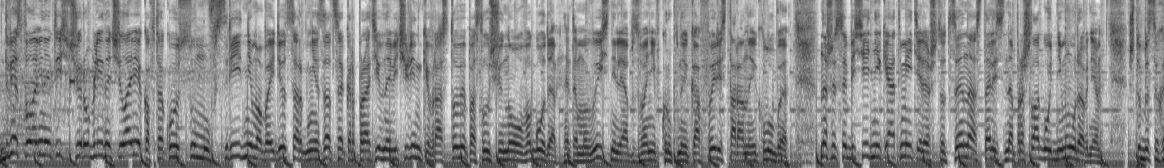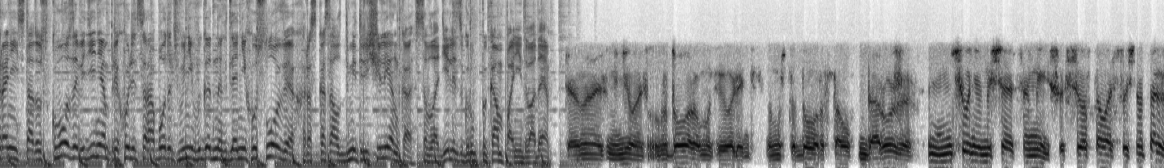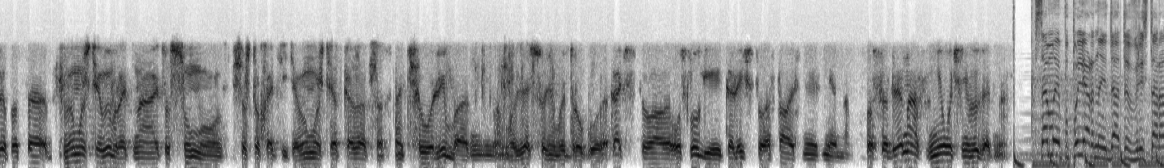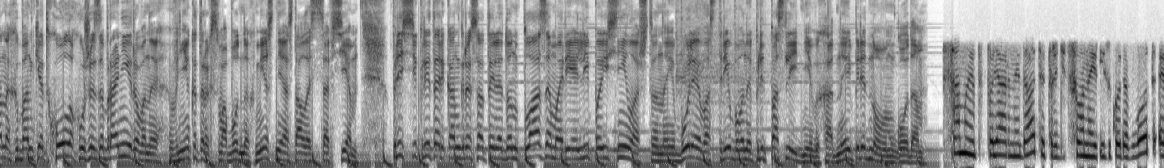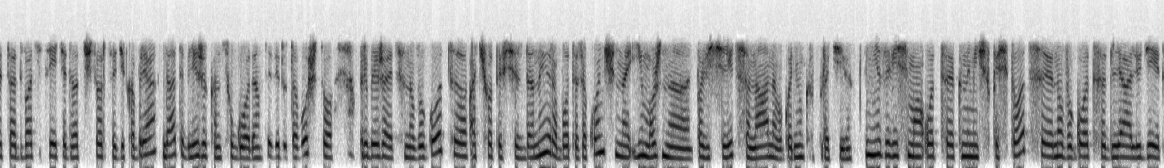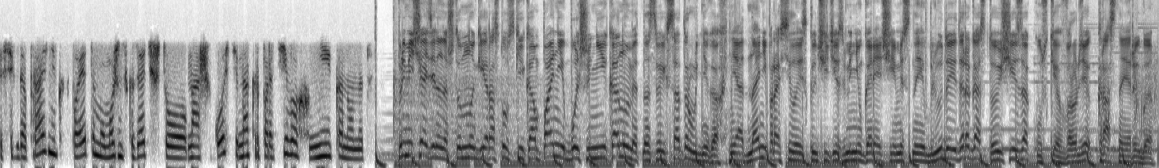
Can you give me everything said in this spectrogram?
Две с половиной тысячи рублей на человека. В такую сумму в среднем обойдется организация корпоративной вечеринки в Ростове по случаю Нового года. Это мы выяснили, обзвонив крупные кафе, рестораны и клубы. Наши собеседники отметили, что цены остались на прошлогоднем уровне. Чтобы сохранить статус-кво, заведениям приходится работать в невыгодных для них условиях, рассказал Дмитрий Челенко, совладелец группы компаний 2D. Она изменилась в долларовом эквиваленте, потому что доллар стал дороже. Ничего не вмещается меньше. Все осталось точно так же, просто вы можете выбрать на эту сумму все, что хотите. Вы можете отказаться от чего-либо, взять что-нибудь другое. Качество услуги и количество осталось неизменным. Просто для нас не очень выгодно. Самые популярные даты в ресторанах и банкет-холлах уже забронированы. В некоторых свободных мест не осталось совсем. Пресс-секретарь Конгресс-отеля Дон Плаза Мария Ли пояснила, что наиболее востребованы предпоследние выходные перед Новым годом. Самые популярные даты традиционные из года в год – это 23-24 декабря, даты ближе к концу года. Ввиду того, что приближается Новый год, отчеты все сданы, работа закончена, и можно повеселиться на новогоднем корпоративе. Независимо от экономической ситуации, Новый год для людей – это всегда праздник, поэтому можно сказать, что наши гости на корпоративах не экономят. Примечательно, что многие ростовские компании больше не экономят на своих сотрудниках. Ни одна не просила исключить из меню горячие мясные блюда и дорогостоящие закуски, вроде красной рыбы.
